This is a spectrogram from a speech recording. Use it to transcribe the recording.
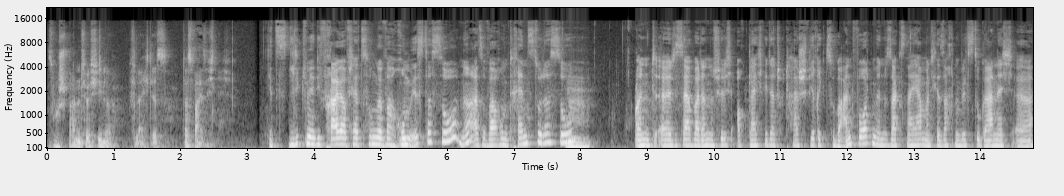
so spannend für viele vielleicht ist. Das weiß ich nicht. Jetzt liegt mir die Frage auf der Zunge, warum ist das so? Ne? Also warum trennst du das so? Und äh, das ist ja aber dann natürlich auch gleich wieder total schwierig zu beantworten, wenn du sagst, naja, manche Sachen willst du gar nicht äh,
